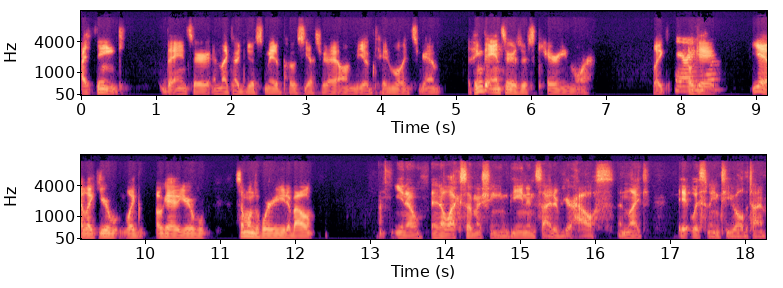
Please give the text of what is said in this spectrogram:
I think the answer, and like I just made a post yesterday on the obtainable Instagram. I think the answer is just caring more. Like caring okay, more? yeah, like you're like okay, you're someone's worried about you know an Alexa machine being inside of your house and like it listening to you all the time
